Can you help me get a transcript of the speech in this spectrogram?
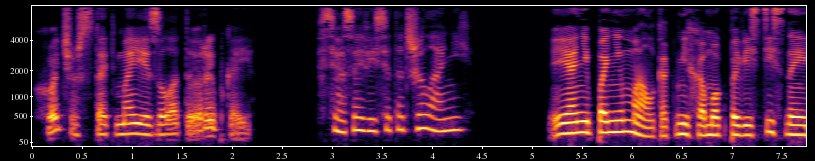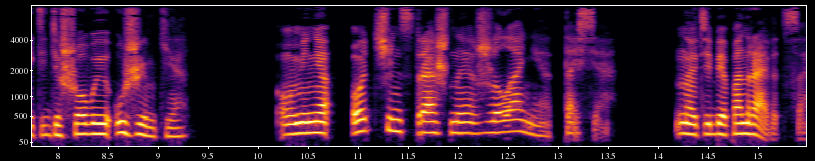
«Хочешь стать моей золотой рыбкой?» «Все зависит от желаний». Я не понимал, как Миха мог повестись на эти дешевые ужимки. «У меня очень страшное желание, Тася. Но тебе понравится».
